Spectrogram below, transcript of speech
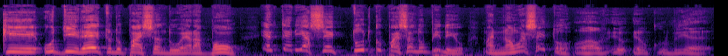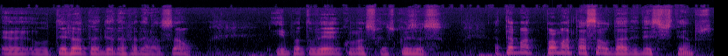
que o direito do Paysandu era bom, ele teria aceito tudo que o Paysandu pediu, mas não aceitou. Eu, eu cobria eh, o TJD da Federação e para tu ver como as, as coisas, até para matar a saudade desses tempos.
